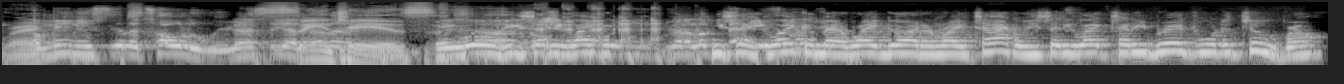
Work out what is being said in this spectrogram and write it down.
Right? Amini Silatolu. You're gonna see another. Sanchez. He will. He said he liked You're him. gonna look He said he and liked him at right guard and right tackle. He said he liked Teddy Bridgewater too, bro.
